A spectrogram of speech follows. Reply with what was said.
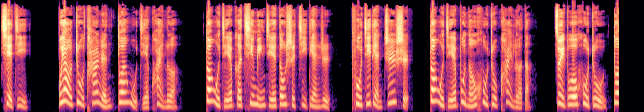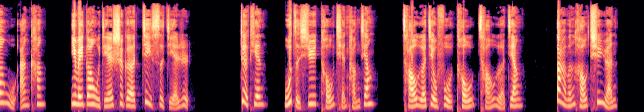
切记，不要祝他人端午节快乐。端午节和清明节都是祭奠日，普及点知识。端午节不能互助快乐的，最多互助端午安康，因为端午节是个祭祀节日。这天，伍子胥投钱塘江，曹娥舅父投曹娥江，大文豪屈原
